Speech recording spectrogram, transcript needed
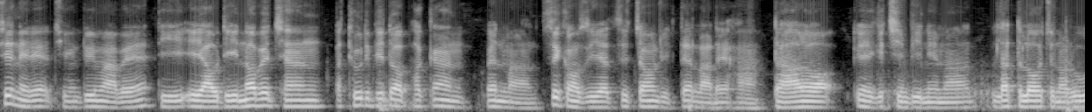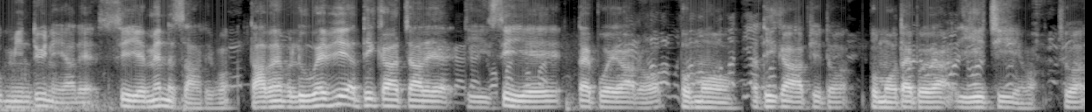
ဖြစ်နေတဲ့အချိန်တွင်းမှာပဲဒီ ALD နောက်ဘက်ချမ်းအထူးသဖြင့်တော့ဖကန်ဘက်မှာစစ်ကောင်စီရဲ့စစ်ကြောင်းတွေတက်လာတဲ့ဟာဒါကတော့ အဲကချင်ပြည်နယ်မှာလက်တလောကျွန်တော်တို့မြင်တွေ့နေရတဲ့စီရဲမျက်နှာစာတွေပေါ့ဒါပဲဘလူပဲဖြစ်အဓိကကြတဲ့ဒီစီရဲတိုက်ပွဲကတော့ဗမော်အဓိကအဖြစ်တော့ဗမော်တိုက်ပွဲကအရေးကြီးရပေါ့ဆိုတော့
